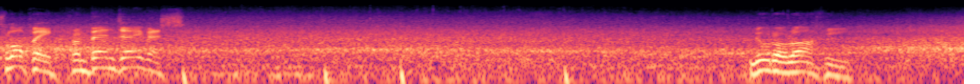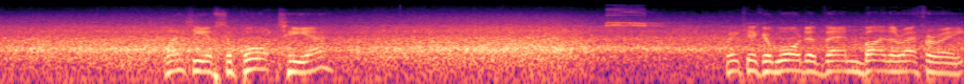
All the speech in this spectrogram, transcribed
Sloppy from Ben Davies. Nourollahi. Plenty of support here. Free kick awarded then by the referee.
